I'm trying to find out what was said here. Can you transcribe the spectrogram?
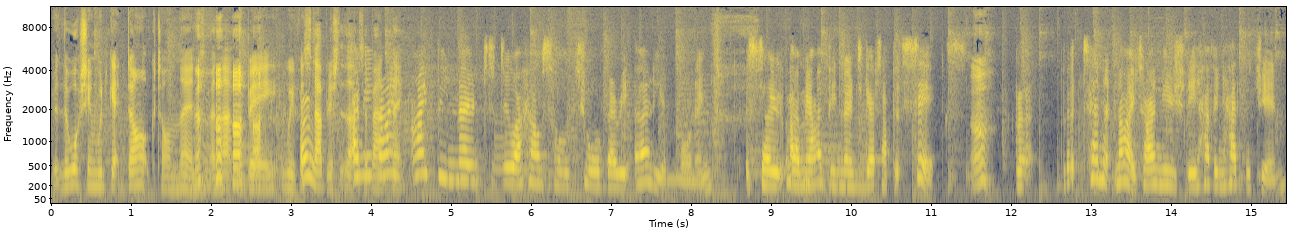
the washing would get darked on then, and that would be we've established that that's Oh, I mean, a bad I, thing. I've been known to do a household chore very early in the morning. So, I mean, I've been known to get up at six, Oh, but but ten at night, I'm usually having had the gin,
